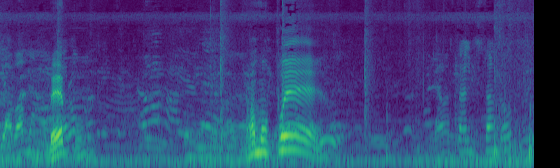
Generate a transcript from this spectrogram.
Ya vamos. Vamos pues. Ya estar listando otro.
